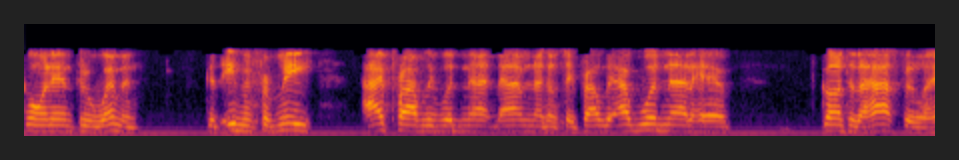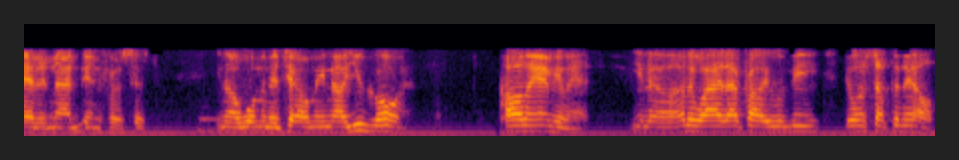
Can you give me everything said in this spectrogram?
going in through women, because even for me, I probably would not. Now I'm not going to say probably. I would not have gone to the hospital had it not been for a sister. You know, a woman to tell me, "No, you going. Call the ambulance." You know, otherwise I probably would be doing something else.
